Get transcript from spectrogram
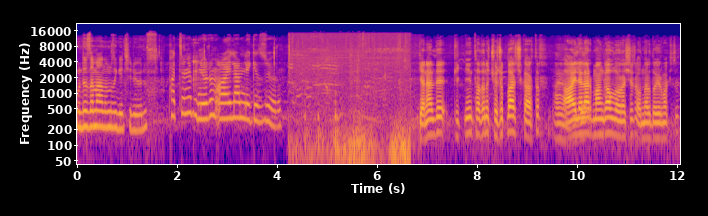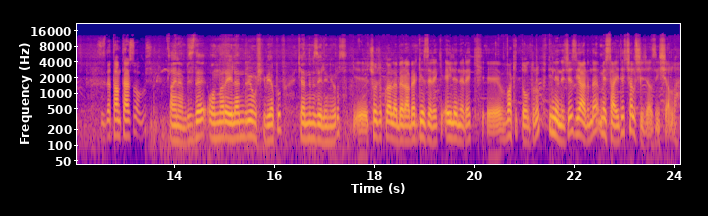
Burada zamanımızı geçiriyoruz. Patene biniyorum, ailemle geziyorum. Genelde pikniğin tadını çocuklar çıkartır. Aynen. Aileler mangalla uğraşır onları doyurmak için. Sizde tam tersi olmuş. Aynen biz de onları eğlendiriyormuş gibi yapıp kendimiz eğleniyoruz. Ee, Çocuklarla beraber gezerek, eğlenerek e, vakit doldurup dinleneceğiz. Yarın da mesaide çalışacağız inşallah.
